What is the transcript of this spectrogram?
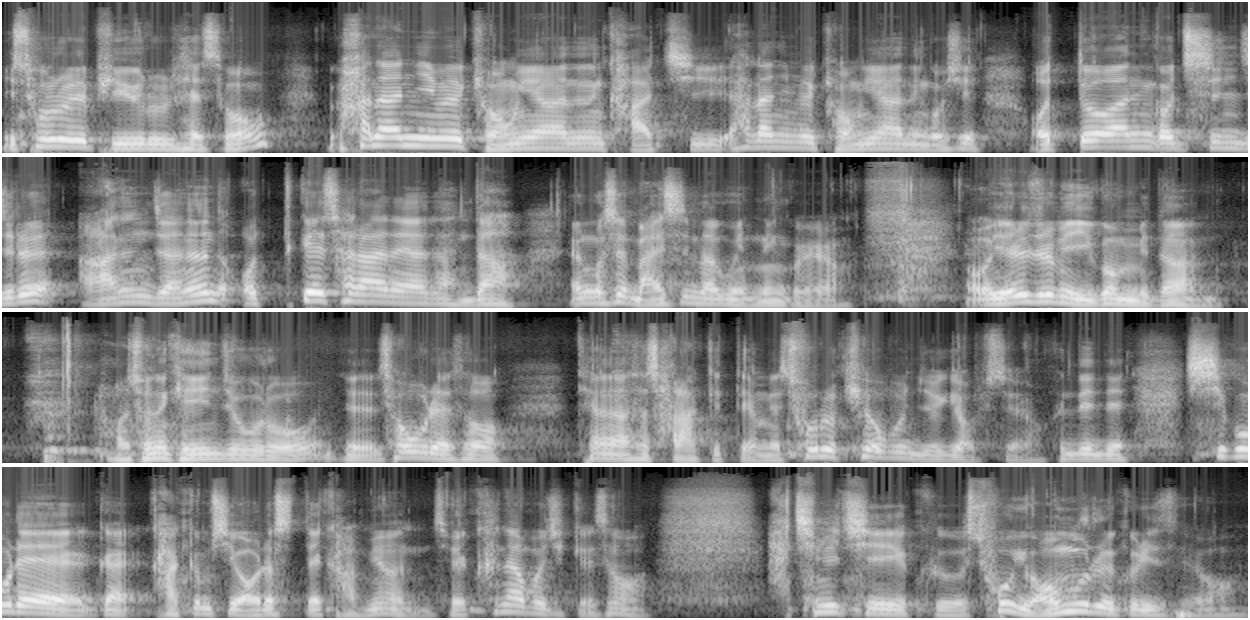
이 소를 비유를 해서 하나님을 경외하는 가치, 하나님을 경외하는 것이 어떠한 것인지를 아는 자는 어떻게 살아내야 한다라는 것을 말씀하고 있는 거예요. 어, 예를 들면 이겁니다. 어, 저는 개인적으로 서울에서 태어나서 자랐기 때문에 소를 키워본 적이 없어요. 근데 이제 시골에 그러니까 가끔씩 어렸을 때 가면 저희 큰아버지께서 아침 일찍 그 소 여물을 끓이세요.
